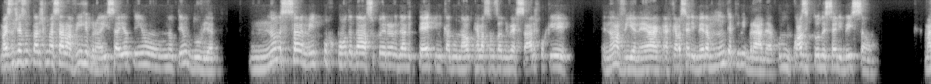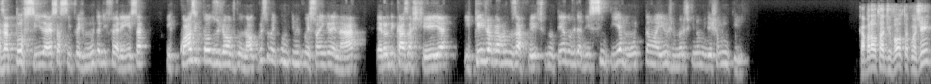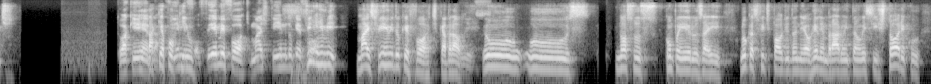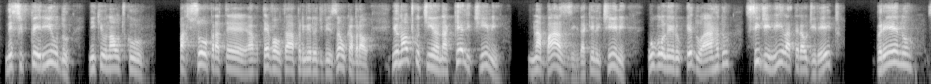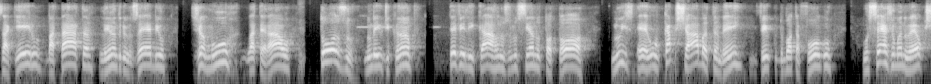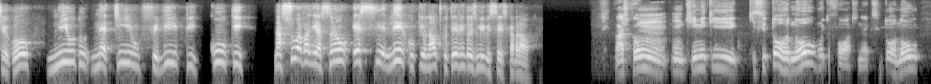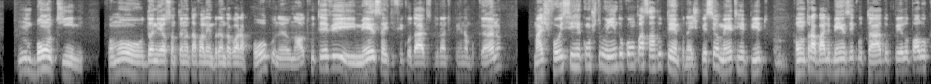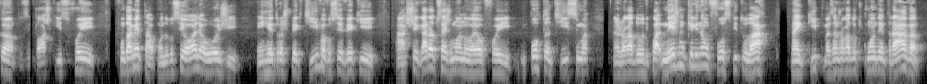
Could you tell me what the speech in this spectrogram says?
Mas os resultados começaram a vir, Rembrandt, isso aí eu tenho, não tenho dúvida. Não necessariamente por conta da superioridade técnica do Náutico em relação aos adversários, porque não havia, né? Aquela Série B era muito equilibrada, como quase todas as Série B são. Mas a torcida, essa sim, fez muita diferença e quase todos os jogos do Náutico, principalmente quando o time começou a engrenar, eram de casa cheia e quem jogava nos aflitos, não tenha dúvida disso, sentia muito. Então aí os números que não me deixam mentir. Cabral está de volta com a gente? Tô aqui, Rembrandt. Daqui a pouquinho. Firme, firme e forte, mais firme do que firme, forte. Mais firme do que forte, Cabral. O, os nossos companheiros aí, Lucas Fittipaldi e Daniel, relembraram então esse histórico, nesse período em que o Náutico passou para até, até voltar à primeira divisão, Cabral. E o Náutico tinha naquele time, na base daquele time, o goleiro Eduardo, Sidney, lateral direito, Breno, zagueiro, Batata, Leandro Eusébio, Jamur, lateral, Toso no meio de campo, teve ali Carlos, Luciano Totó, Luiz, é, o Capixaba também, veio do Botafogo, o Sérgio Manuel que chegou, Nildo, Netinho, Felipe, Cook. Na sua avaliação, esse elenco que o Náutico teve em 2006, Cabral? Eu acho que foi um, um time que, que se tornou muito forte, né? Que se tornou um bom time. Como o Daniel Santana estava lembrando agora há pouco, né? O Náutico teve imensas dificuldades durante o Pernambucano, mas foi se reconstruindo com o passar do tempo, né? Especialmente, repito, com um trabalho bem executado pelo Paulo Campos. Então acho que isso foi fundamental. Quando você olha hoje em retrospectiva, você vê que a chegada do Sérgio Manuel foi importantíssima. É um jogador de mesmo que ele não fosse titular na equipe, mas é um jogador que quando entrava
